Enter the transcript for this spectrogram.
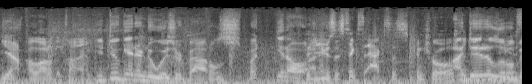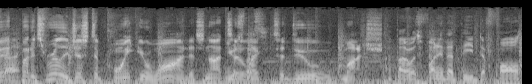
Yeah. A lot of the time. You do get into wizard battles, but you know. Did you use the six-axis control? I did a little bit, but but it's really just to point your wand. It's not to like to do much. I thought it was funny that the default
